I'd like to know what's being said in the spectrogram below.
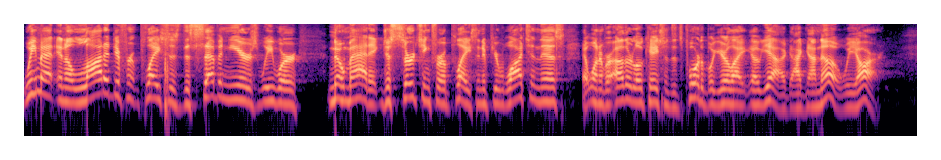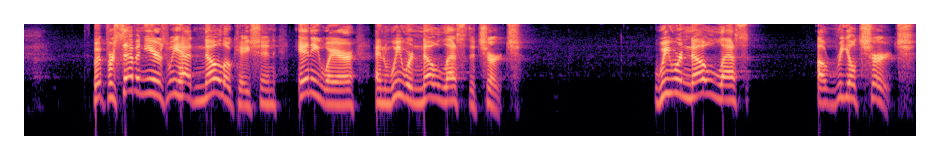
We met in a lot of different places the seven years we were nomadic, just searching for a place. And if you're watching this at one of our other locations it's portable, you're like, oh, yeah, I, I know, we are. But for seven years, we had no location anywhere, and we were no less the church. We were no less a real church,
